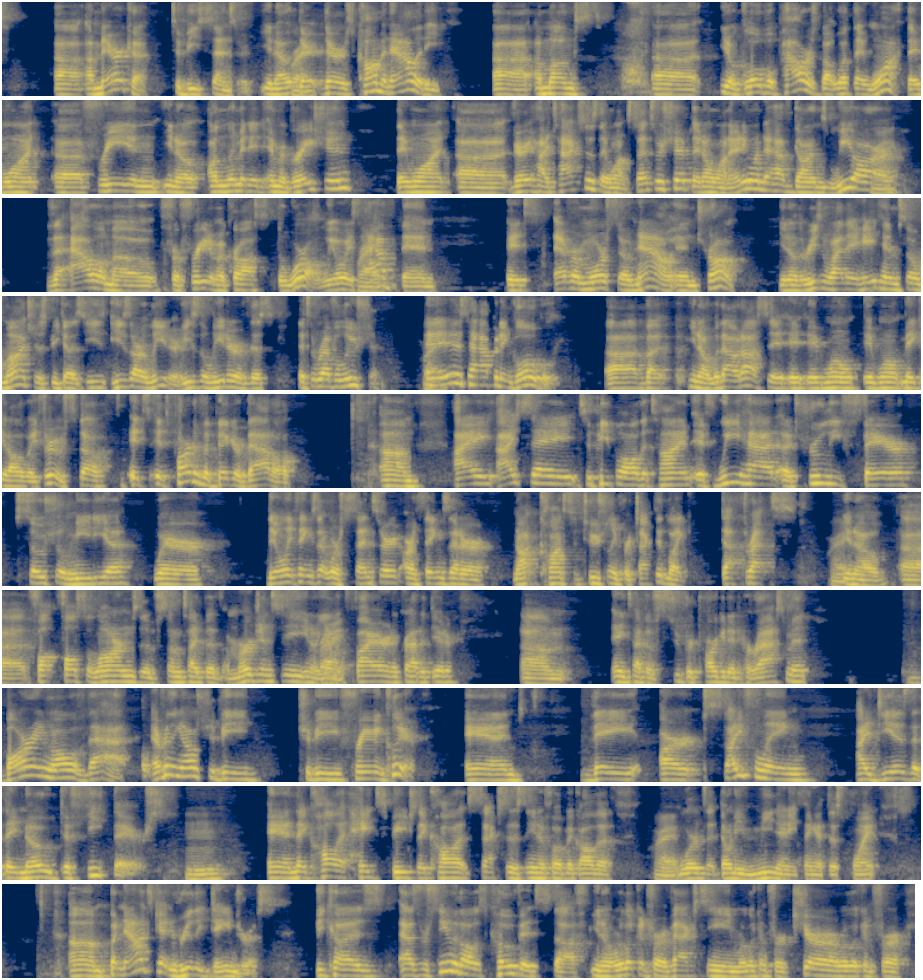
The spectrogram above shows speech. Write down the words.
uh, America to be censored. You know, Right. there, there's commonality uh, amongst uh, you know global powers about what they want. They want uh, free and you know unlimited immigration. They want uh, very high taxes. They want censorship. They don't want anyone to have guns. We are Right. the Alamo for freedom across the world. We always Right. have been. It's ever more so now. And Trump, you know, the reason why they hate him so much is because he's he's our leader. He's the leader of this. It's a revolution, and it is happening globally. Uh, but you know, without us, it, it, it won't it won't make it all the way through. So it's it's part of a bigger battle. Um, I I say to people all the time, if we had a truly fair social media where the only things that were censored are things that are not constitutionally protected, like death threats, Right. you know, uh, fa- false alarms of some type of emergency, you know, you have a fire in a crowded theater, um, any type of super targeted harassment. Barring all of that, everything else should be should be free and clear. And they are stifling ideas that they know defeat theirs. Mhm. And they call it hate speech. They call it sexist, xenophobic, all the Right. words that don't even mean anything at this point. Um, but now it's getting really dangerous because as we're seeing with all this COVID stuff, you know, we're looking for a vaccine, we're looking for a cure, we're looking for,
